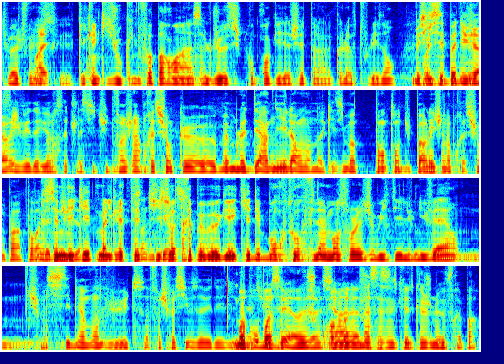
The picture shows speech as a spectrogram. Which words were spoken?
Tu vois, je veux Ouais. dire, c'est quelqu'un qui joue qu'une fois par an à un seul jeu, je comprends qu'il achète un Call of tous les ans. Mais Oui. si c'est pas déjà arrivé d'ailleurs Voilà. cette lassitude. Enfin, j'ai l'impression que même le dernier, là, on en a quasiment pas entendu parler. J'ai l'impression par rapport à Le. Syndicate, malgré le fait qu'il soit très peu buggé, qu'il y ait des bons retours finalement sur la jouabilité de l'univers, Je sais pas si c'est bien vendu et tout ça. Enfin, je sais pas si vous avez des. des moi pour moi, là-dessus. c'est un. Assassin's Creed que je ne ferai pas.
